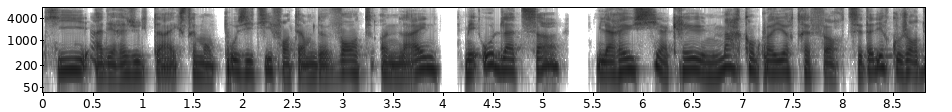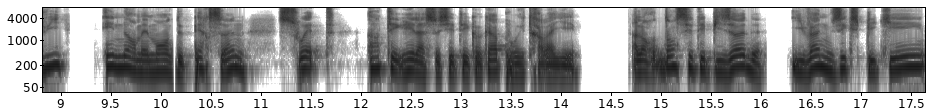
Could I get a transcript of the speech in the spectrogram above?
qui a des résultats extrêmement positifs en termes de vente online. Mais au-delà de ça, il a réussi à créer une marque employeur très forte. C'est-à-dire qu'aujourd'hui, énormément de personnes souhaitent intégrer la société Coca pour y travailler. Alors dans cet épisode, il va nous expliquer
